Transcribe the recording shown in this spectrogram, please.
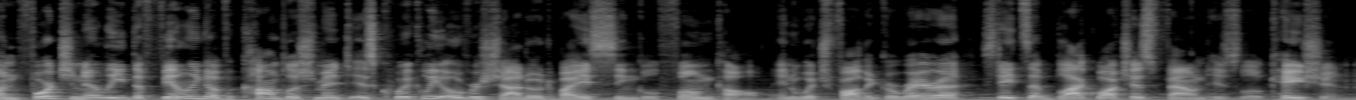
Unfortunately, the feeling of accomplishment is quickly overshadowed by a single phone call, in which Father Guerrera states that Blackwatch has found his location.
